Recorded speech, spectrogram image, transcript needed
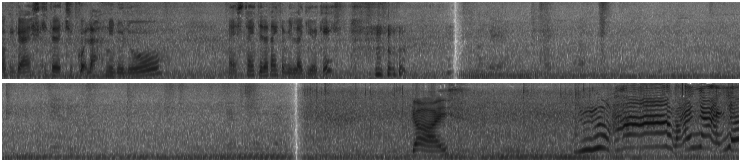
Okay guys, kita cukuplah ni dulu. Next time kita datang kita beli lagi, okay? guys. Ah, Banyaknya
